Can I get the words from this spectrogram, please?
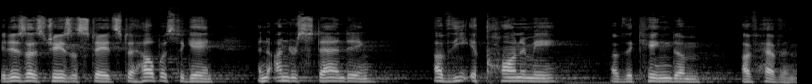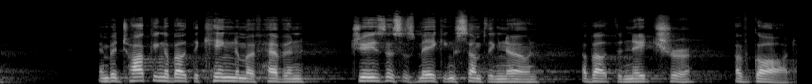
It is, as Jesus states, to help us to gain an understanding of the economy of the kingdom of heaven. And by talking about the kingdom of heaven, Jesus is making something known about the nature of God.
